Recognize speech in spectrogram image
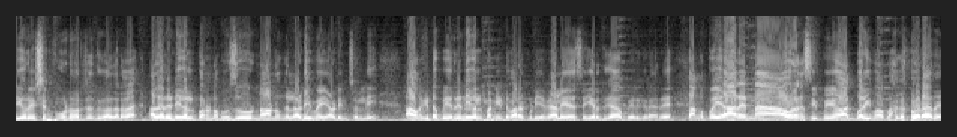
டியூரேஷன் மூணு வருஷத்துக்கு ஒரு தடவை அதை ரெனிவல் பண்ணணும். ஹுசூர் நான் உங்கள் அடிமை அப்படின்னு சொல்லி அவங்க கிட்ட போய் ரெனிவல் பண்ணிட்டு வரக்கூடிய வேலையை செய்யறதுக்காக போயிருக்கிறாரு. அங்கே போய் யார் என்ன அவுரங்கசீப்பையும் அக்பரிமா பார்க்க போறாரு?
